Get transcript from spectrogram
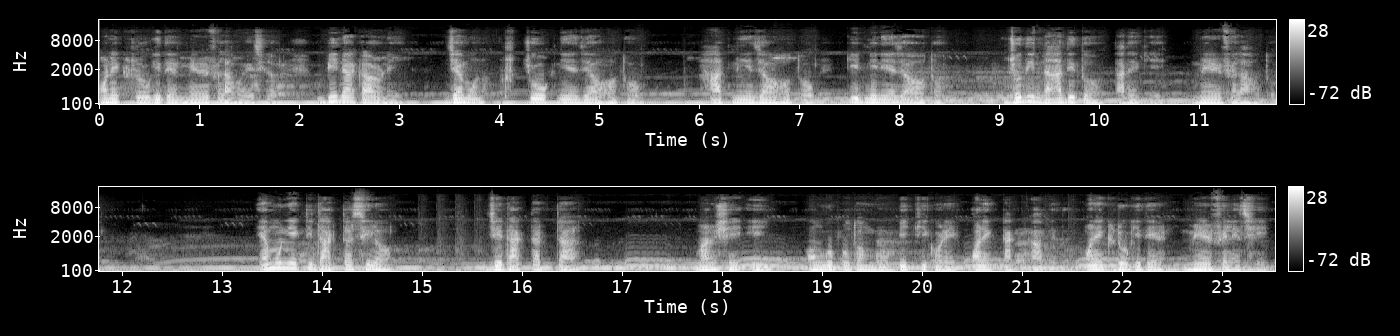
অনেক রোগীদের মেরে ফেলা হয়েছিল, বিনা কারণেই। যেমন চোখ নিয়ে যাওয়া হতো, হাত নিয়ে যাওয়া হতো, কিডনি নিয়ে যাওয়া হতো। যদি না দিত, তাদেরকে মেরে ফেলা হতো। এমনই একটি ডাক্তার ছিল, যে ডাক্তারটা মানুষের এই অঙ্গ প্রত্যঙ্গ বিক্রি করে অনেক টাকা পেত, অনেক রোগীদের মেরে ফেলেছে।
